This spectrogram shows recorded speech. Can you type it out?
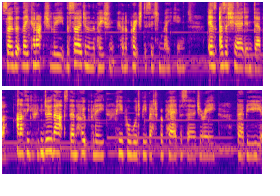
so that they can actually the surgeon and the patient can approach decision making as, as a shared endeavour and i think if we can do that then hopefully people would be better prepared for surgery. They'd be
